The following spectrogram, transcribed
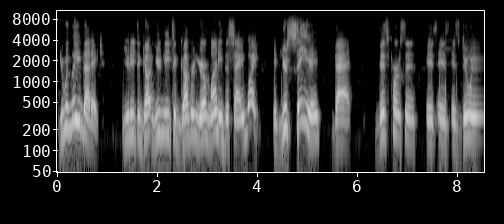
You would leave that agent. You need to go you need to govern your money the same way. If you're seeing that this person is is is doing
